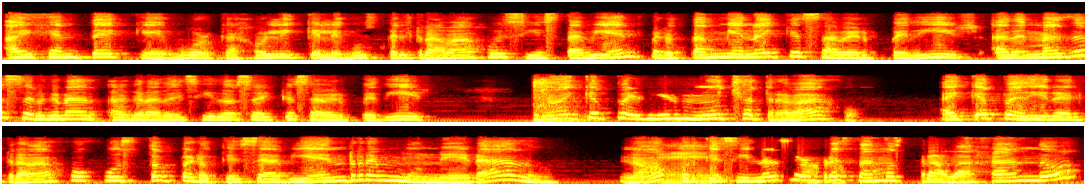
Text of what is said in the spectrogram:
Hay gente que workaholic que le gusta el trabajo y sí está bien, pero también hay que saber pedir. Además de ser agradecidos, hay que saber pedir. No hay que pedir mucho trabajo. Hay que pedir el trabajo justo, pero que sea bien remunerado, ¿no? Porque si no, siempre estamos trabajando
